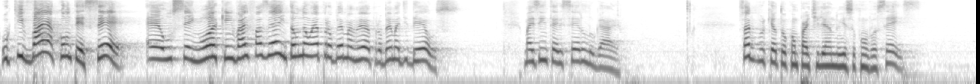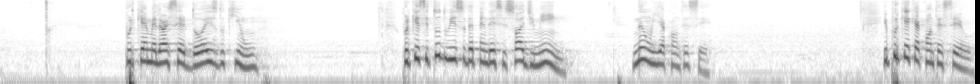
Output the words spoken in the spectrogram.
O que vai acontecer é o Senhor quem vai fazer. Então não é problema meu, é problema de Deus. Mas em terceiro lugar, sabe por que eu estou compartilhando isso com vocês? Porque é melhor ser dois do que um. Porque se tudo isso dependesse só de mim, não ia acontecer. E por que que aconteceu?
